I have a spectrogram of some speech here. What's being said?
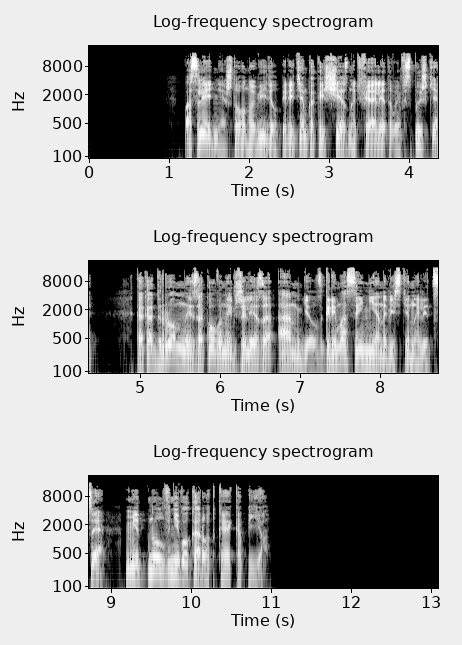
Последнее, что он увидел перед тем, как исчезнуть в фиолетовой вспышке, как огромный закованный в железо ангел с гримасой ненависти на лице метнул в него короткое копье.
